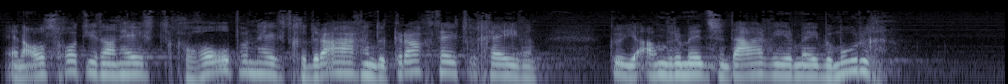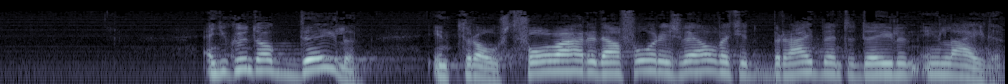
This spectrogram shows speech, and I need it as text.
En als God je dan heeft geholpen, heeft gedragen, de kracht heeft gegeven, kun je andere mensen daar weer mee bemoedigen. En je kunt ook delen in troost. Voorwaarde daarvoor is wel dat je bereid bent te delen in lijden.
